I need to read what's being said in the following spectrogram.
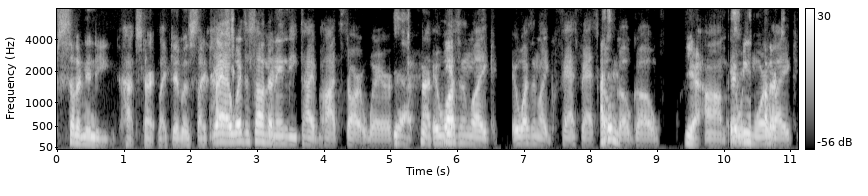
Southern Indie hot start. Like it was like yeah, it was a Southern Indie type hot start where yeah, not, it wasn't like it wasn't like fast, fast, go, go, go. Yeah, Um, it was more other- like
